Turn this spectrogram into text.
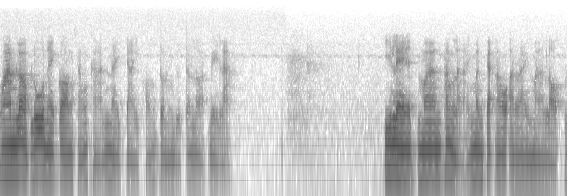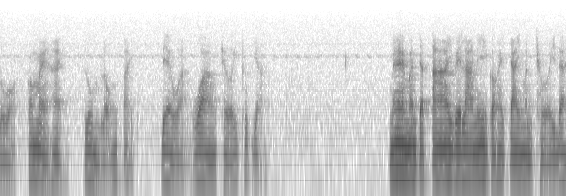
ความรอบรู้ในกองสังขารในใจของตนอยู่ตลอดเวลากิเลสมารทั้งหลายมันจะเอาอะไรมาหลอกลวง ก็ไม่ให้ลุ่มหลงไปเดียวว่าวางเฉยทุกอย่าง แม้มันจะตายเวลานี้ก็ให้ใจมันเฉยได้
